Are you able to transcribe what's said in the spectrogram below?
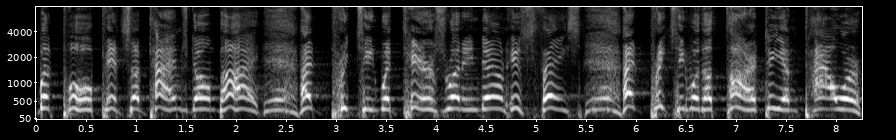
but pulpits of times gone by, and preaching with tears running down his face, and preaching with authority and power.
